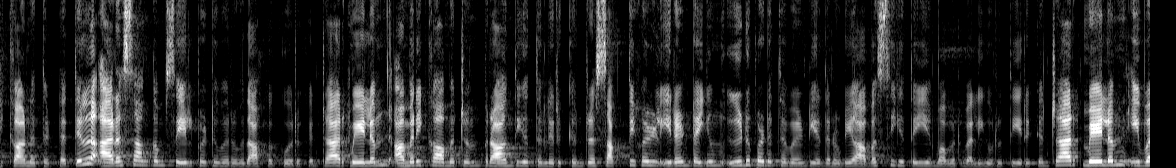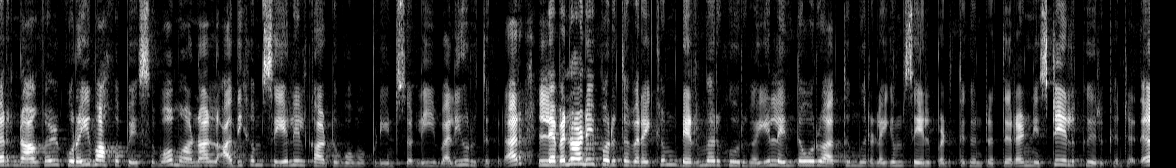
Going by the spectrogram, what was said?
வளர்ச்சிக்கான திட்டத்தில் அரசாங்கம் செயல்பட்டு வருவதாக கூறுகின்றார். மேலும் அமெரிக்கா மற்றும் பிராந்தியத்தில் இருக்கின்ற சக்திகள் இரண்டையும் ஈடுபடுத்த வேண்டியதனுடைய அவசியத்தையும் அவர் வலியுறுத்தி இருக்கின்றார் மேலும் இவர் நாங்கள் குறைவாக பேசுவோம் ஆனால் அதிகம் செயலில் காட்டுவோம் அப்படின்னு சொல்லி வலியுறுத்துகிறார். லெபனானை பொறுத்தவரைக்கும் டெர்மர் கூறுகையில் எந்த ஒரு அத்துமீறலையும் செயல்படுத்துகின்ற திறன் இஸ்ரேலுக்கு இருக்கின்றது.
